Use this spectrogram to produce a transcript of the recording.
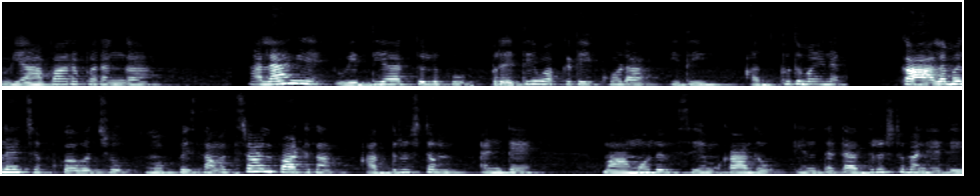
వ్యాపారపరంగా అలాగే విద్యార్థులకు ప్రతి ఒక్కటి కూడా ఇది అద్భుతమైన కాలమనే చెప్పుకోవచ్చు. ముప్పై సంవత్సరాల పాటుగా అదృష్టం అంటే మామూలు విషయం కాదు. ఎంతటి అదృష్టం అనేది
